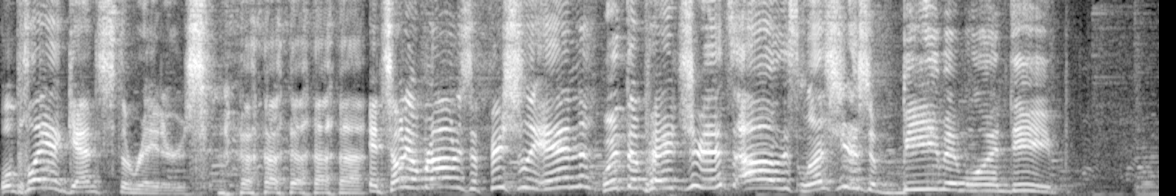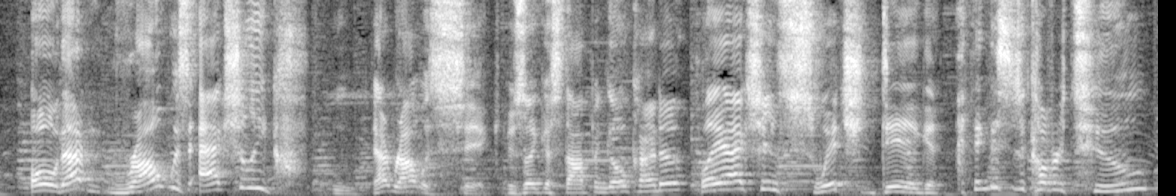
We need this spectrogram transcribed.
We'll play against the Raiders. Antonio Brown is officially in with the Patriots. Oh, this, let's just beam him one deep. Oh, that route was actually... Ooh, that route was sick. It was like a stop and go, kind of. Play action, switch, dig. I think this is a cover two.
